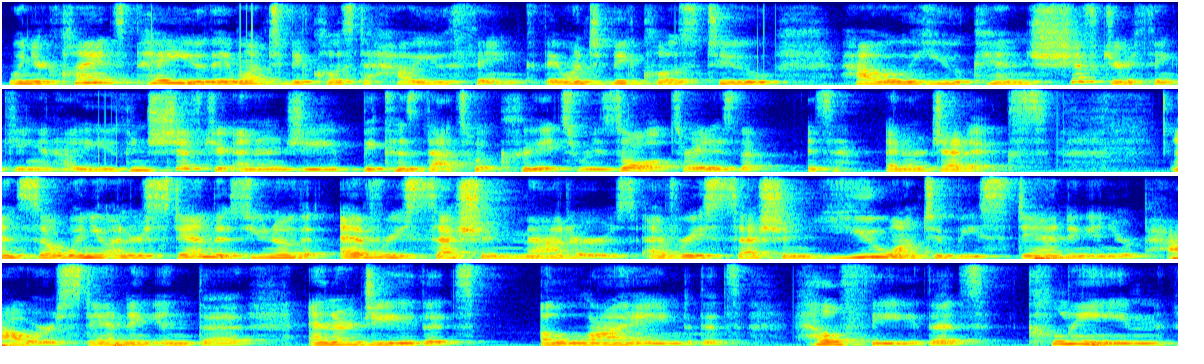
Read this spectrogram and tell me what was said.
When your clients pay you, they want to be close to how you think. They want to be close to how you can shift your thinking and how you can shift your energy because that's what creates results, right? Is that it's energetics. And so when you understand this, you know that every session matters. Every session you want to be standing in your power, standing in the energy that's aligned, that's healthy, that's clean,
